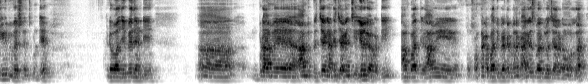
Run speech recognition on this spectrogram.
టీడీపీ వెర్షన్ ఎత్తుకుంటే అంటే వాళ్ళు చెప్పేది ఏంటి? ఇప్పుడు ఆమె ఆమె ప్రత్యేకంగా అంటే జగన్ చెల్లెలు కాబట్టి ఆమె పార్టీ ఆమె సొంతంగా పార్టీ పెట్టకపోయినా కాంగ్రెస్ పార్టీలో చేరడం వల్ల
